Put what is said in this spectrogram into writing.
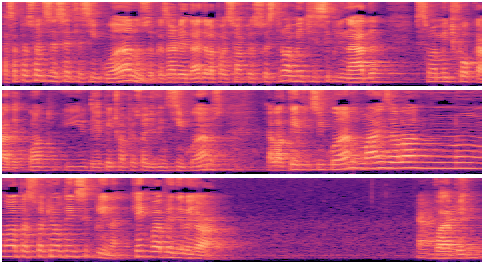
Essa pessoa de 65 anos, apesar da idade, ela pode ser uma pessoa extremamente disciplinada, extremamente focada. Enquanto, e de repente uma pessoa de 25 anos, ela tem 25 anos, mas ela não não é uma pessoa que não tem disciplina. Quem é que vai aprender melhor? Ah, Vai, imagina. apre-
